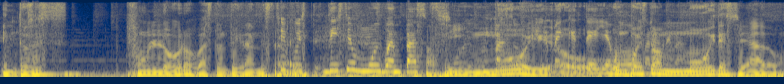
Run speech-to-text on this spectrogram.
Entonces, fue un logro bastante grande estar sí, Pues, diste un muy buen paso. Sí, muy, un puesto muy deseado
